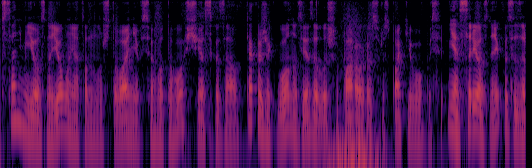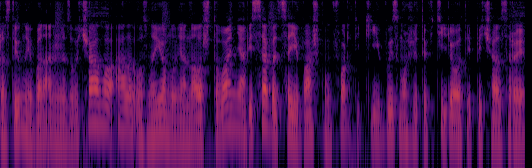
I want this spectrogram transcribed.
Останнім є ознайомлення та налаштування всього того, що я сказав. Також як бонус я залишу пару розпаків в описі. Ні, серйозно, як би це зараз дивно і банально не звучало, але ознайомлення налаштування під себе це і ваш комфорт, який ви зможете втілювати під час гри.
